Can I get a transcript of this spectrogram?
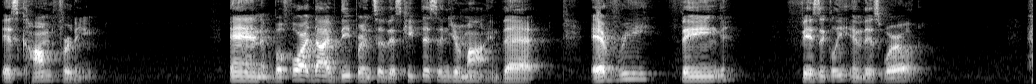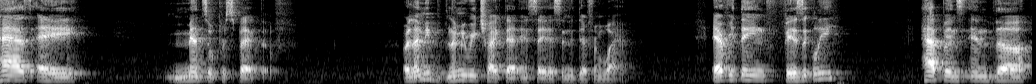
is comforting. And before I dive deeper into this, keep this in your mind that everything physically in this world has a mental perspective. Or let me let me retract that and say this in a different way. Everything physically happens in the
